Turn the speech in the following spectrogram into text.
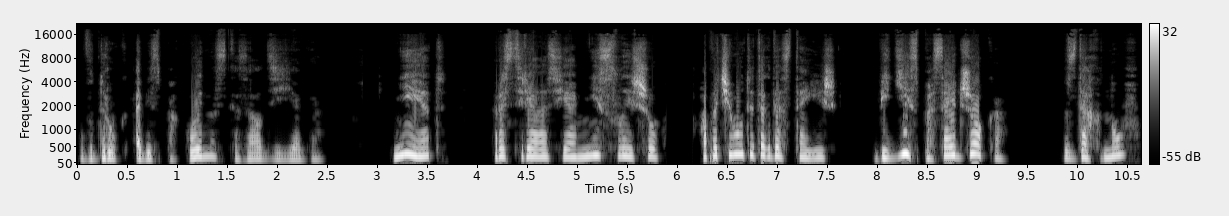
Вдруг обеспокоенно сказал Диего. «Нет», — растерялась я, — «не слышу. А почему ты тогда стоишь? Беги, спасай Джока!» Вздохнув,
